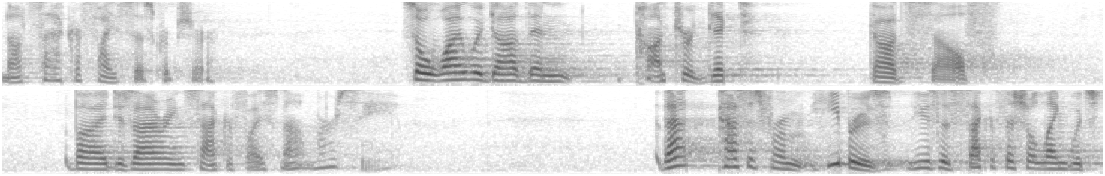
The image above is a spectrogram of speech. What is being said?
not sacrifice, says Scripture. So, why would God then contradict God's self by desiring sacrifice, not mercy? That passage from Hebrews uses sacrificial language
